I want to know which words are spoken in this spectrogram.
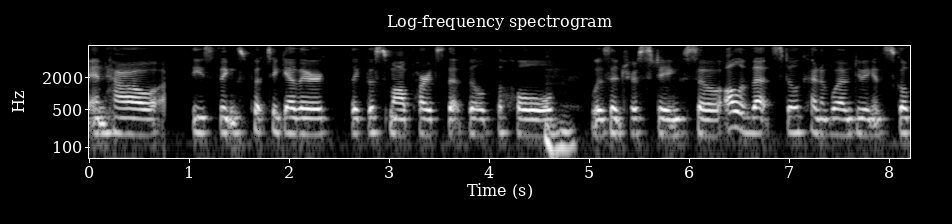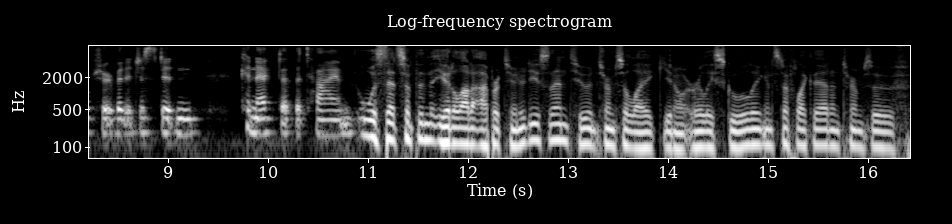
and how these things put together like the small parts that build the whole mm-hmm. was interesting. So all of that's still kind of what I'm doing in sculpture, but it just didn't connect at the time. Was that something that you had a lot of opportunities then too in terms of like, you know, early schooling and stuff like that in terms of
